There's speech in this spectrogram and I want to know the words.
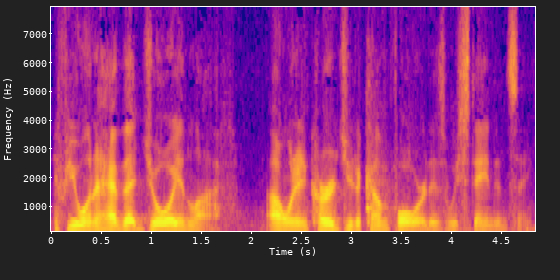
If you want to have that joy in life, I want to encourage you to come forward as we stand and sing.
